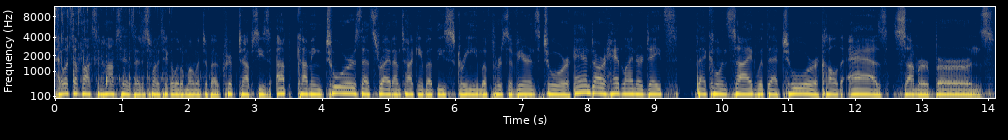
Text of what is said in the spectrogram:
Hey, what's up, Vox and Hopsheads? I just want to take a little moment about Cryptopsy's upcoming tours. That's right, I'm talking about the Scream of Perseverance tour and our headliner dates that coincide with that tour called As Summer Burns.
